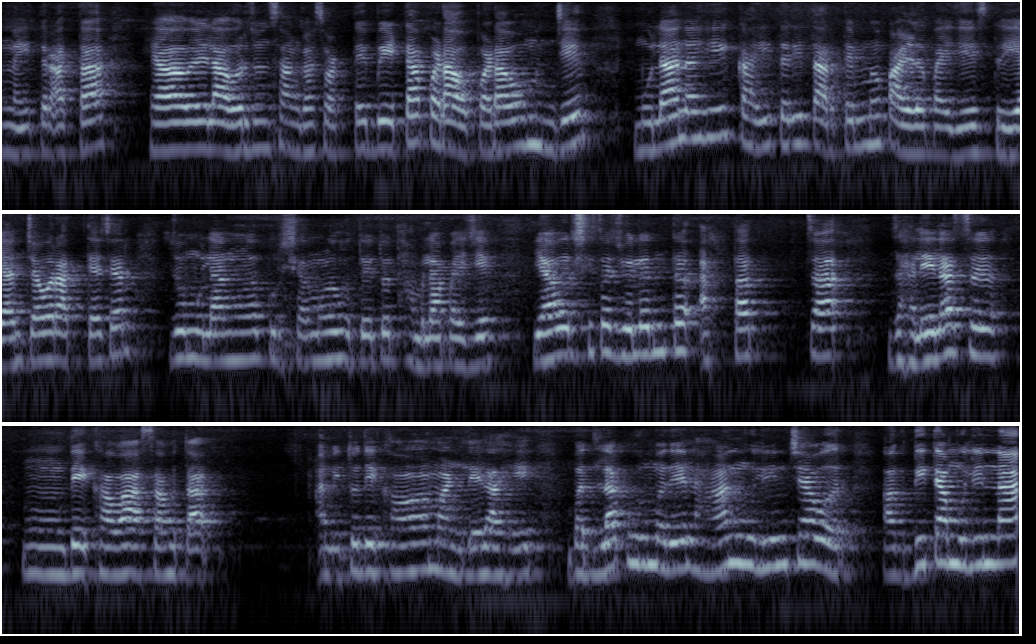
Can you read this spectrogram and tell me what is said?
नाहीतर आता ह्या वेळेला आवर्जून सांगास वाटते बेटा पडाव पडाव म्हणजे मुलांनाही काहीतरी तारतम्य पाळलं पाहिजे. स्त्रियांच्यावर अत्याचार जो मुलांमुळं पुरुषांमुळं होतोय तो थांबला पाहिजे. यावर्षीचा ज्वलंत आत्ताचा झालेलाच देखावा असा होता. आम्ही तो देखावा मांडलेला आहे. बदलापूरमध्ये लहान मुलींच्यावर अगदी त्या मुलींना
